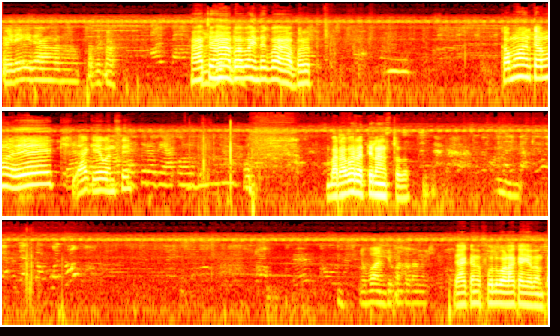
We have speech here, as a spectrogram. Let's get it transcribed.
ಕೈದೇ ಇದಾಗ ಸತತ ನೋಡು ಹಾಂ ಹಚ್ಚ ಹಾಂ ಬಾ ಬಾ ಹಿಂದಕ್ಕೆ ಬಾ ಬರುತ್ತೆ ಕಮಾನ್ ಕಮಾನ್ ಯಾಕಂದ್ರೆ ಫುಲ್ ಒಳಕಾಗ್ಯದಂತ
